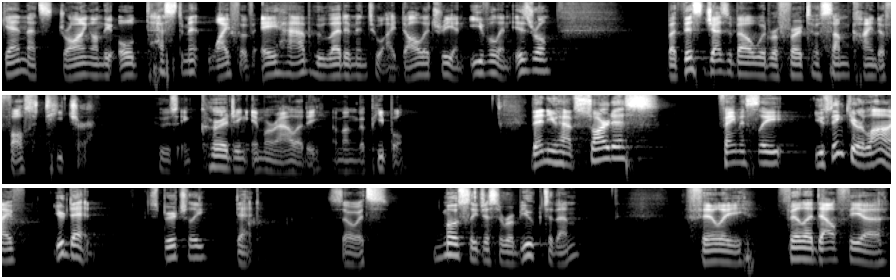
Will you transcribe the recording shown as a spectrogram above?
Again, that's drawing on the Old Testament wife of Ahab who led him into idolatry and evil in Israel. But this Jezebel would refer to some kind of false teacher who's encouraging immorality among the people. Then you have Sardis. Famously, you think you're alive, you're dead, spiritually dead. So it's mostly just a rebuke to them. Philly, Philadelphia,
